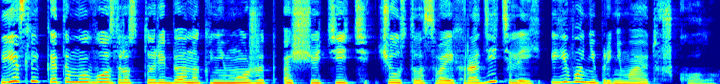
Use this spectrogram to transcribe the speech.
Если к этому возрасту ребенок не может ощутить чувства своих родителей, его не принимают в школу.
